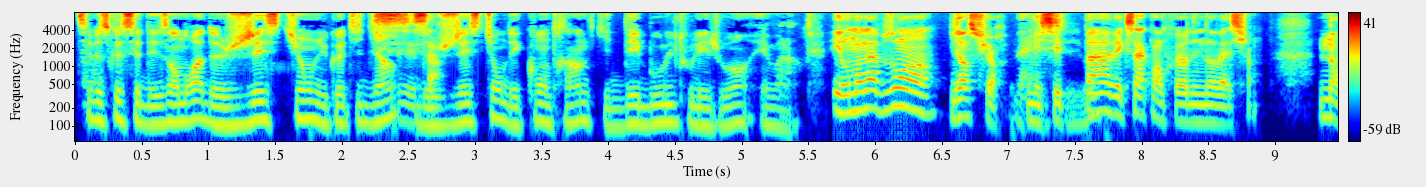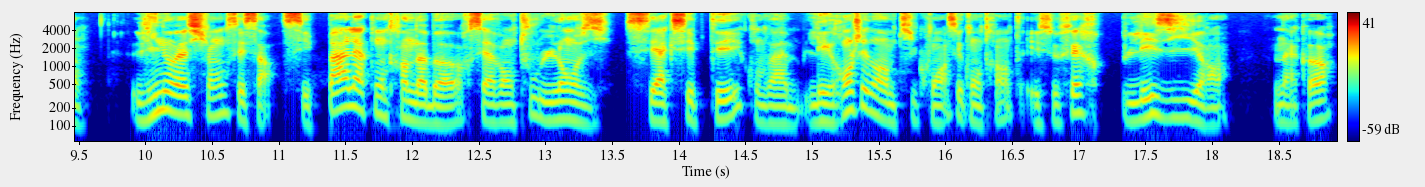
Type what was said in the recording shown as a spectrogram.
C'est parce que c'est des endroits de gestion du quotidien, de ça. gestion des contraintes qui déboulent tous les jours, et voilà. Et on en a besoin, hein, bien sûr. Ben, mais c'est pas avec ça qu'on va produire de l'innovation. Non. L'innovation, c'est ça. C'est pas la contrainte d'abord, c'est avant tout l'envie. C'est accepter qu'on va les ranger dans un petit coin, ces contraintes, et se faire plaisir. D'accord?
